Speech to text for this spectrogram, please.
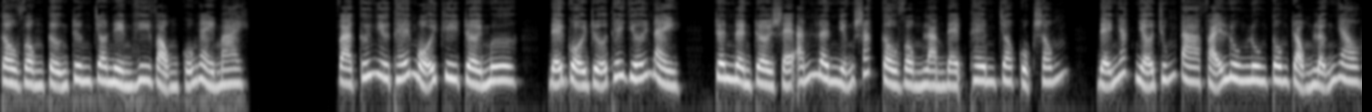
Cầu vồng tượng trưng cho niềm hy vọng của ngày mai. Và cứ như thế mỗi khi trời mưa, để gội rửa thế giới này, trên nền trời sẽ ánh lên những sắc cầu vồng làm đẹp thêm cho cuộc sống, để nhắc nhở chúng ta phải luôn luôn tôn trọng lẫn nhau.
